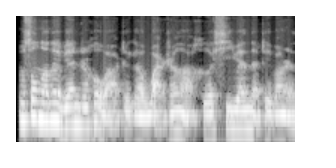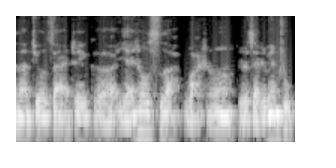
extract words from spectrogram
那么送到那边之后啊，这个晚上啊，和西渊的这帮人呢，就在这个延寿寺啊，晚上就是在这边住。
